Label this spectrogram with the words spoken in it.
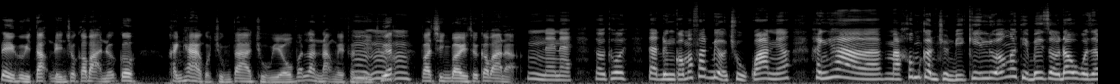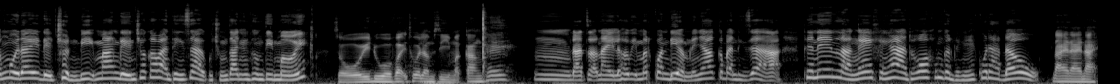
để gửi tặng đến cho các bạn nữa cơ. Khánh Hà của chúng ta chủ yếu vẫn là nặng về phần ừ, lý ừ, thuyết ừ, và trình bày thôi các bạn ạ. Ừ, này này, thôi thôi, Đạt đừng có mà phát biểu chủ quan nhé. Khánh Hà mà không cần chuẩn bị kỹ lưỡng thì bây giờ đâu có dám ngồi đây để chuẩn bị mang đến cho các bạn thính giả của chúng ta những thông tin mới. Rồi, đùa vậy thôi làm gì mà căng thế. Ừ, Đạt dạo này là hơi bị mất quan điểm đấy nhá các bạn thính giả. Thế nên là nghe Khánh Hà thôi, không cần phải nghe của Đạt đâu. Này này này,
